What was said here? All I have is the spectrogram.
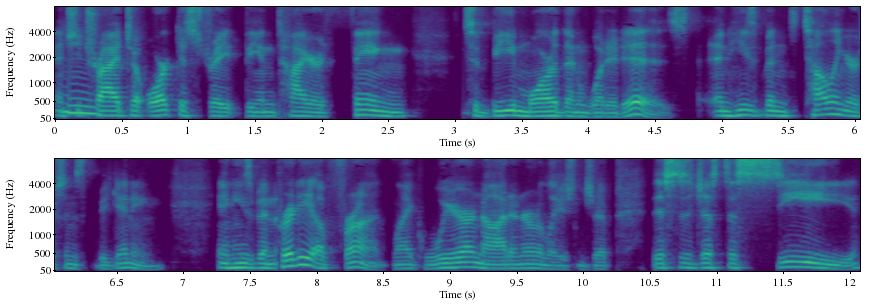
and mm. she tried to orchestrate the entire thing to be more than what it is. And he's been telling her since the beginning. And he's been pretty upfront like, we're not in a relationship. This is just to see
